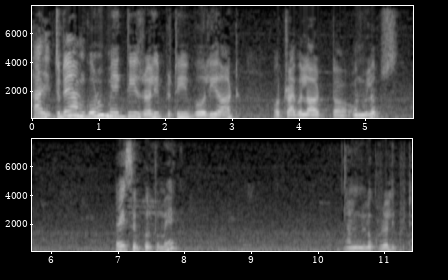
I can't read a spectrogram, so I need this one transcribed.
Hi, today I'm going to make these really pretty Worli art or tribal art uh, envelopes. Very simple to make and look really pretty.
